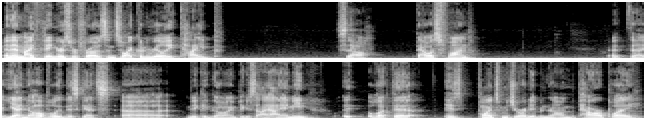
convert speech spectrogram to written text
and then my fingers were frozen, so I couldn't really type. So that was fun. But uh, yeah, no. Hopefully this gets uh, Mika going because I, I mean, it- look, the his points majority have been on the power play,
